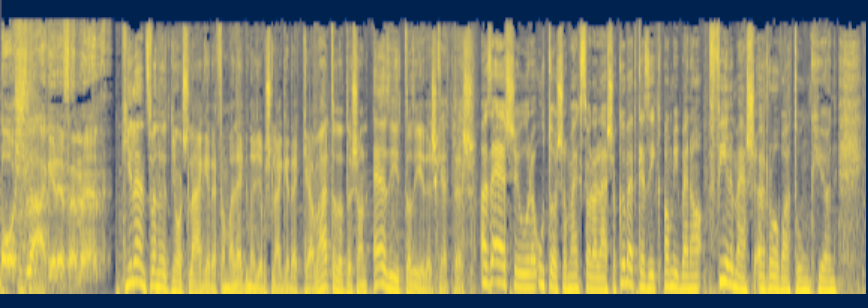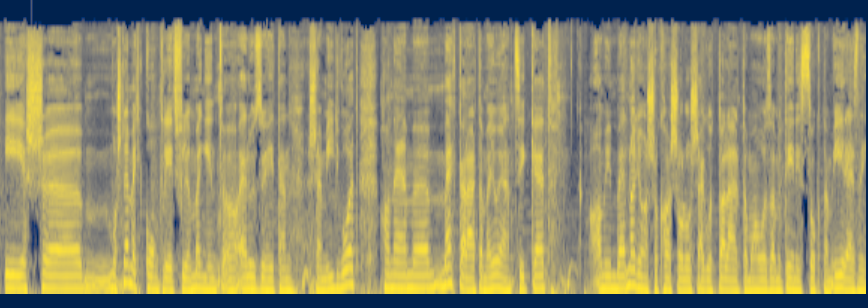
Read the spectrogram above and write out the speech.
a Sláger fm -en. 95-8 sláger FM a legnagyobb slágerekkel változatosan, ez itt az Édes Kettes. Az első óra utolsó megszólalása következik, amiben a filmes rovatunk jön. És uh, most nem egy konkrét film, megint a előző héten sem így volt, hanem uh, megtaláltam egy olyan cikket, amiben nagyon sok hasonlóságot találtam ahhoz, amit én is szoktam érezni.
